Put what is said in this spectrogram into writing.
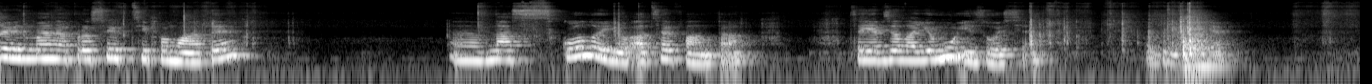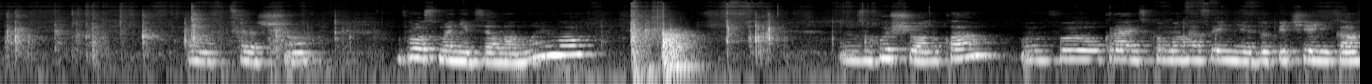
Дуже він мене просив ці помади. Е, В нас з колою, а це фанта. Це я взяла йому і Зосі. Подружки. Так, це що? В Росмані взяла мило. Згущенка в українському магазині до печенька.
